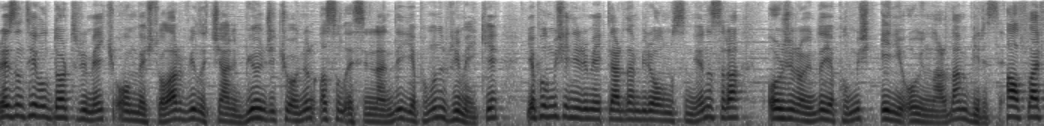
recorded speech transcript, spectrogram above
Resident Evil 4 Remake 15 dolar. Village yani bir önceki oyunun asıl esinlendiği yapımın remake'i. Yapılmış en iyi remake'lerden biri olmasının yanı sıra orijinal oyunda yapılmış en iyi oyunlardan birisi. Half-Life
